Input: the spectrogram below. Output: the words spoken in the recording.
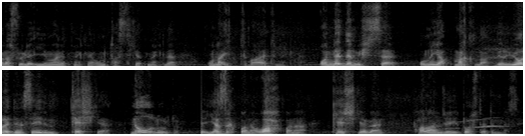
Resul'e iman etmekle, onu tasdik etmekle, ona ittiba etmekle. O ne demişse onu yapmakla bir yol edinseydim keşke ne olurdu? Yazık bana, vah bana, keşke ben falancayı dost edinmeseydim.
